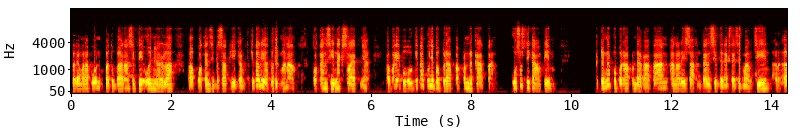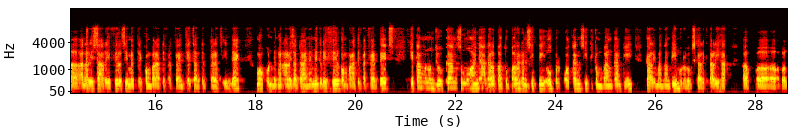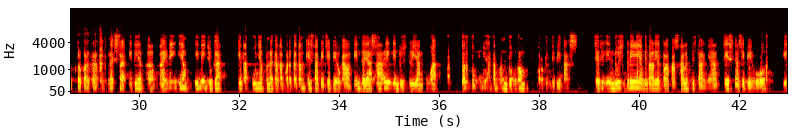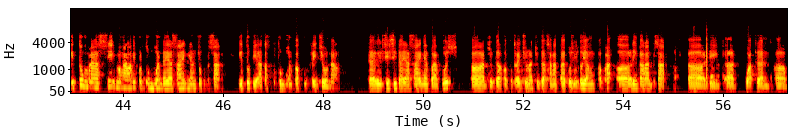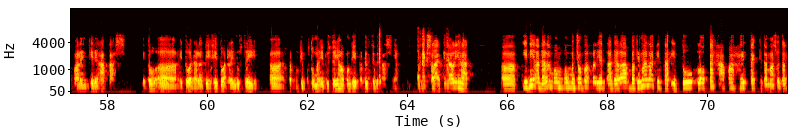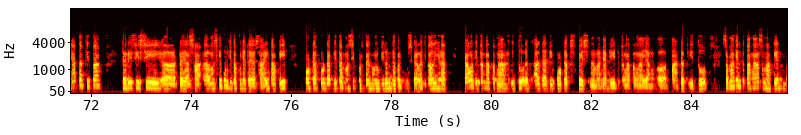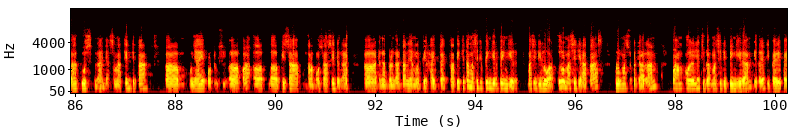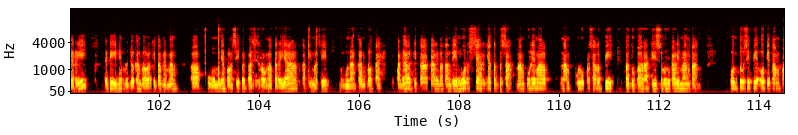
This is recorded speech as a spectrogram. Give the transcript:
Bagaimanapun batu bara CPO ini adalah uh, potensi besar di Kalimantan. Kita lihat bagaimana potensi next slide-nya. Bapak Ibu, kita punya beberapa pendekatan, khusus di Kaltim dengan beberapa pendekatan, analisa intensif dan extensive margin, uh, analisa reveal symmetric comparative advantage dan trade balance index, maupun dengan analisa dynamic reveal comparative advantage, kita menunjukkan semuanya adalah batu bara dan CPO berpotensi dikembangkan di Kalimantan Timur. Bapak sekali kita lihat uh, uh, beberapa grafik. Next slide. Ini yang, nah ini yang ini juga kita punya pendekatan-pendekatan case tadi CPO Kaltim, daya saing industri yang kuat. Tentu ini akan mendorong produktivitas jadi industri yang kita lihat kelapa sawit misalnya, case-nya CPO, itu masih mengalami pertumbuhan daya saing yang cukup besar. Itu di atas pertumbuhan output regional. Dari sisi daya saingnya bagus, uh, juga output regional juga sangat bagus. Itu yang apa uh, lingkaran besar uh, di kuadran paling kiri atas. Itu itu adalah di situ adalah industri uh, di pertumbuhan industrinya maupun di produktivitasnya. Next slide, kita lihat uh, ini adalah mencoba melihat adalah bagaimana kita itu low tech apa high tech kita masuk. Ternyata kita dari sisi uh, daya uh, meskipun kita punya daya saing tapi produk-produk kita masih berteknologi rendah Bapak Ibu. Kita lihat kalau di tengah-tengah itu ada di product space namanya di tengah-tengah yang uh, padat itu semakin ke tengah semakin bagus sebenarnya. Semakin kita uh, punya produksi uh, apa uh, uh, bisa transportasi dengan uh, dengan pendekatan yang lebih high tech. Tapi kita masih di pinggir-pinggir, masih di luar. Cool masih di atas, belum masuk ke dalam. Palm oilnya juga masih di pinggiran, gitu ya, di peri-peri. Jadi ini menunjukkan bahwa kita memang uh, umumnya masih berbasis raw material, tapi masih menggunakan low tech. Padahal kita Kalimantan Timur share-nya terbesar, 65 60 persen lebih batu bara di seluruh Kalimantan. Untuk CPO kita 40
